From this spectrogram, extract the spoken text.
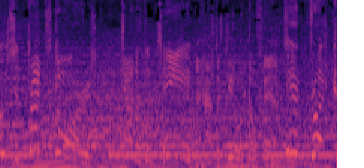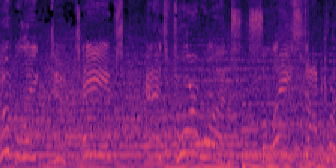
loose in front. Scores! Jonathan Toews. They have to deal with no fans. In front, Kubalik to Toews, and it's 4-1. Soleil stop for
